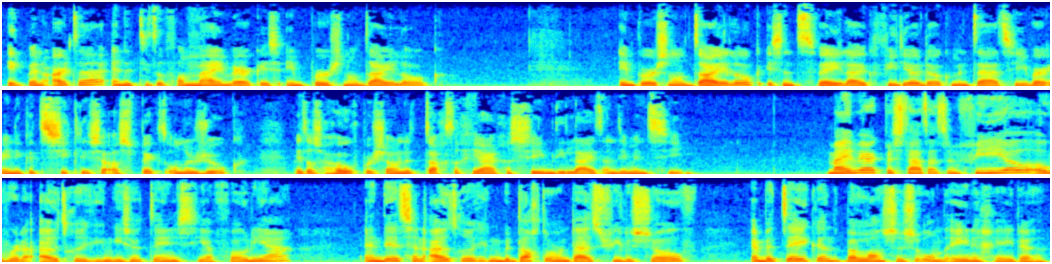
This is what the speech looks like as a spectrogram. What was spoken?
Ik ben Arta en de titel van mijn werk is Impersonal Dialogue. Impersonal Dialogue is een tweeluik videodocumentatie waarin ik het cyclische aspect onderzoek met als hoofdpersoon de 80-jarige Sim die lijdt aan dementie. Mijn werk bestaat uit een video over de uitdrukking Isotenis Diaphonia en dit is een uitdrukking bedacht door een Duits filosoof en betekent balans tussen oneenigheden.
